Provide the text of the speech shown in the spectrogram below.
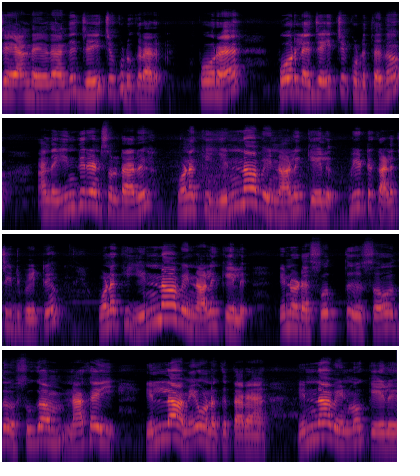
ஜெய் அந்த இதை வந்து ஜெயிச்சு கொடுக்குறாரு. போரை போரில் ஜெயிச்சு கொடுத்ததும் அந்த இந்திரன் சொல்கிறாரு உனக்கு என்ன வேணாலும் கேளு. வீட்டுக்கு அழைச்சிக்கிட்டு போயிட்டு உனக்கு என்ன வேணாலும் கேளு. என்னோட சொத்து சோது சுகம் நகை எல்லாமே உனக்கு தரேன். என்ன வேணுமோ கேளு.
